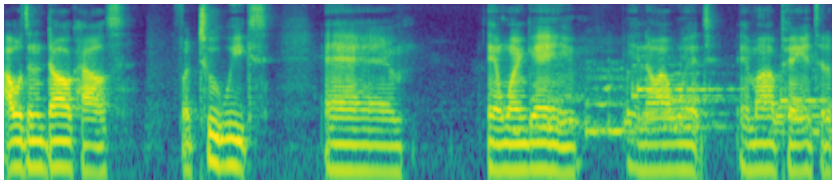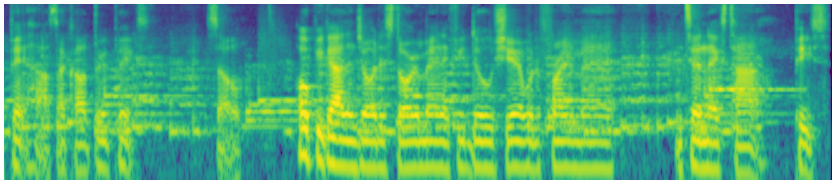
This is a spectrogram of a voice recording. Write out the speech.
I was in the doghouse for two weeks, and in one game, you know, I went, in my opinion, to the penthouse. I caught three picks. So, hope you guys enjoyed this story, man. If you do, share with a friend, man. Until next time, peace.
